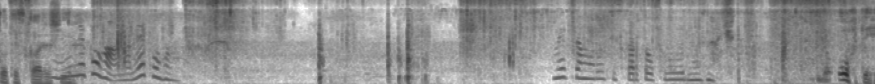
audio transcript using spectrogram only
Що ти скажеш, Ну, непогано, непогано. Ми в цьому році з картоплею однозначно. Ух ти!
